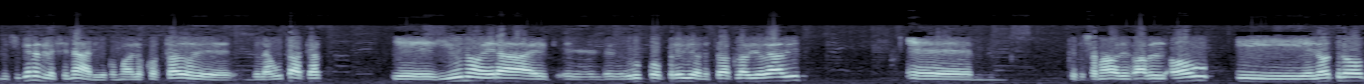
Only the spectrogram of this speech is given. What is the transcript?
ni siquiera en el escenario, como a los costados de, las butacas, eh, y uno era el, grupo previo donde estaba Claudio Gavis, que se llamaba The Bubble O, y el otro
